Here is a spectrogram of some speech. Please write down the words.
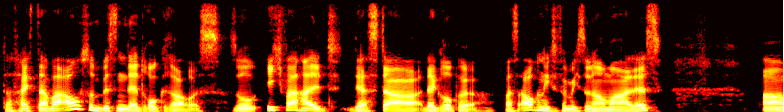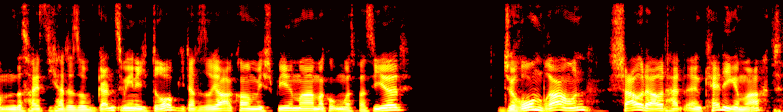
das heißt, da war auch so ein bisschen der Druck raus. So, ich war halt der Star der Gruppe, was auch nicht für mich so normal ist. Ähm, das heißt, ich hatte so ganz wenig Druck. Ich dachte so, ja, komm, ich spiele mal, mal gucken, was passiert. Jerome Brown, Shoutout, hat einen Caddy gemacht.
